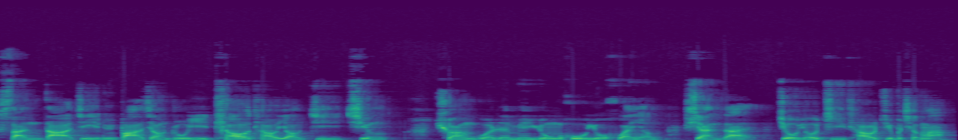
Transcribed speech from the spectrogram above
三大纪律、八项注意，条条要记清。”全国人民拥护又欢迎，现在就有几条记不清了。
